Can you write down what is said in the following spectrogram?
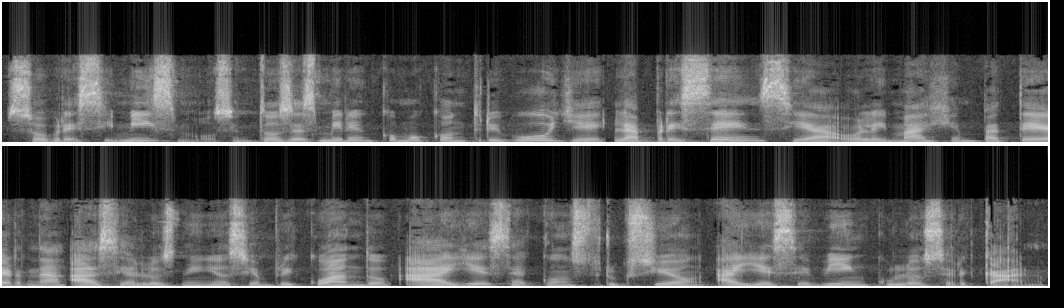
sobre sí mismos. Entonces, miren cómo contribuye la presencia o la imagen paterna hacia los niños siempre y cuando hay esa construcción, hay ese vínculo cercano.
